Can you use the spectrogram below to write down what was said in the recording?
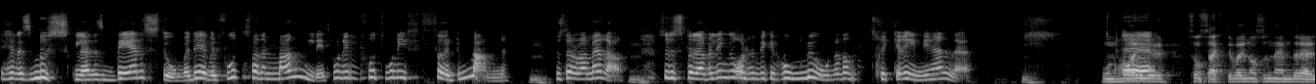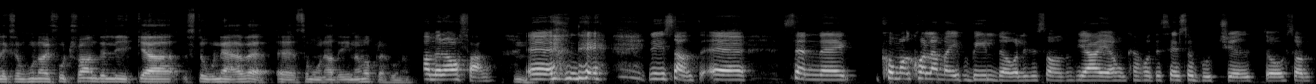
hennes muskler, hennes benstomme, det är väl fortfarande manligt. Hon är, fort, hon är född man. Förstår du vad jag menar? Så det spelar väl ingen roll hur mycket hormoner de trycker in i henne. hon har Eh. ju, som sagt, det var ju någon som nämnde det, liksom, hon har ju fortfarande lika stor näve eh, som hon hade innan operationen. Ja men ja fan. Eh, det, det är ju sant. Eh, sen eh, kommer, kollar man ju på bilder och lite sånt. Ja, ja hon kanske inte ser så butch ut och sånt.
